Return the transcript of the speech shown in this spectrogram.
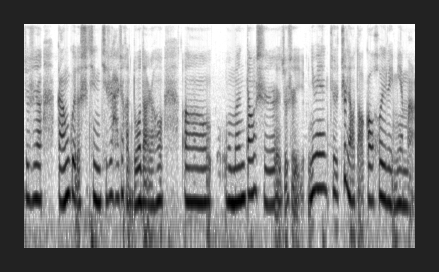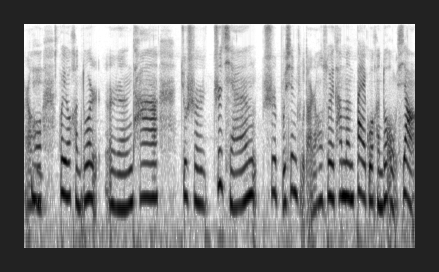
就是赶鬼的事情其实还是很多的。然后，嗯、我们当时就是因为就是治疗祷告会里面嘛，然后会有很多人他就是之前是不信主的，然后所以他们拜过很多偶像，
